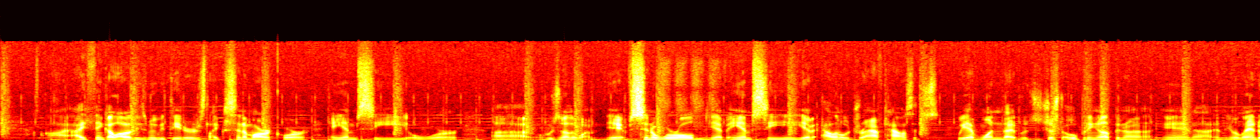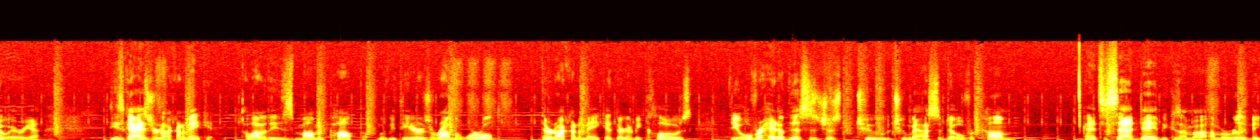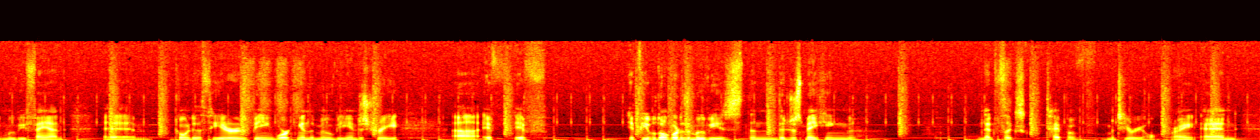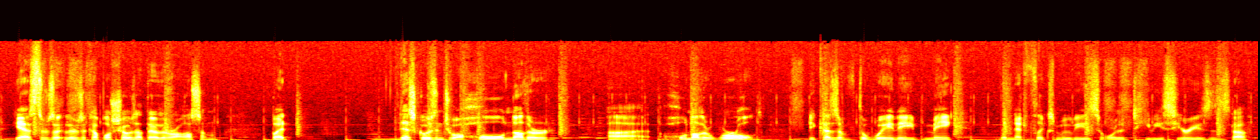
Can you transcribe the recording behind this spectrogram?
I think a lot of these movie theaters, like Cinemark or AMC or uh, who's another one? You have Cineworld, you have AMC, you have Alamo Drafthouse. It's we have one that was just opening up in a, in a, in the Orlando area. These guys are not going to make it. A lot of these mom and pop movie theaters around the world, they're not going to make it. They're going to be closed. The overhead of this is just too too massive to overcome, and it's a sad day because I'm a, I'm a really big movie fan and going to the theaters, being working in the movie industry uh, if if if people don't go to the movies, then they're just making Netflix type of material, right? And yes, there's a, there's a couple shows out there that are awesome, but this goes into a whole nother uh, whole nother world because of the way they make the Netflix movies or the TV series and stuff.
